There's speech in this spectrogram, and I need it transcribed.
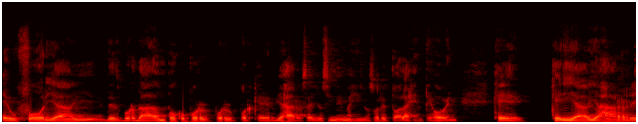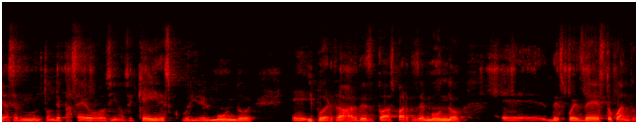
euforia y desbordada un poco por, por, por, querer viajar. O sea, yo sí me imagino sobre todo a la gente joven que quería viajar y hacer un montón de paseos y no sé qué, y descubrir el mundo eh, y poder trabajar desde todas partes del mundo. Eh, después de esto, cuando,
